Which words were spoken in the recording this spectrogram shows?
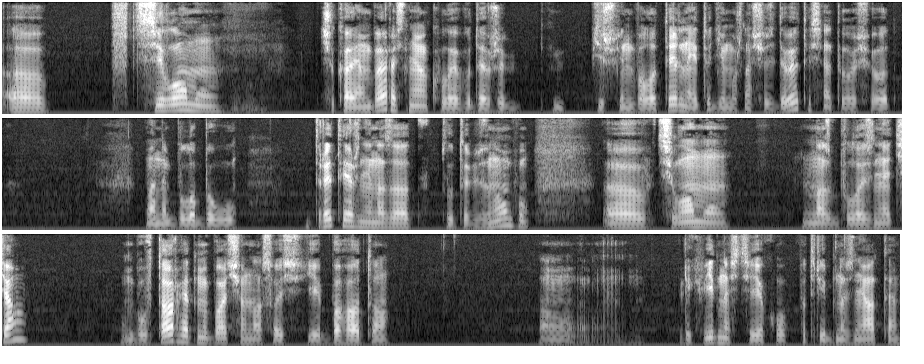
Е, В цілому чекаємо вересня, коли буде вже більш він волатильний, і тоді можна щось дивитися, тому що от в мене було БУ три тижні назад, тут і знову. Е, В цілому у нас було зняття. Був таргет, ми бачимо, у нас ось є багато ліквідності, яку потрібно зняти.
